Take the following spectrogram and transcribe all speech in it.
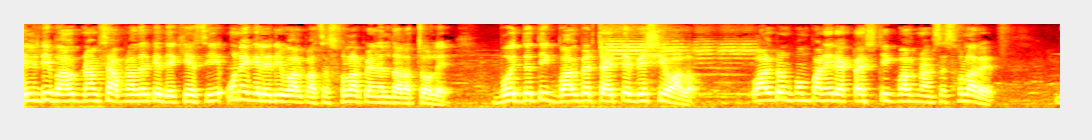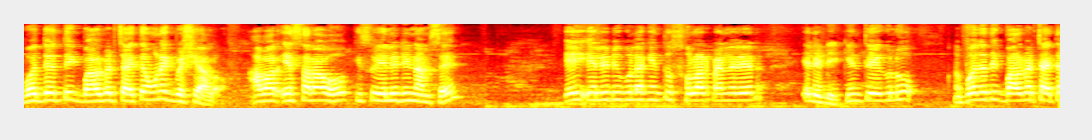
এলইডি বাল্ব নামছে আপনাদেরকে দেখিয়েছি। অনেক এলইডি বাল্ব আছে সোলার প্যানেল দ্বারা চলে। বৈদ্যুতিক বাল্বের চাইতে বেশি আলো। ওয়ালটন কোম্পানির একটা স্টিক বাল্ব নামছে সোলারের বৈদ্যুতিক বাল্বের চাইতে অনেক বেশি আলো। আবার এছাড়াও কিছু এলইডি নামছে। এই এলইডিগুলো কিন্তু সোলার প্যানেলের এলইডি, কিন্তু এগুলো বৈদ্যুতিক বাল্বের চাইতে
